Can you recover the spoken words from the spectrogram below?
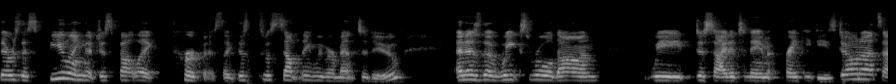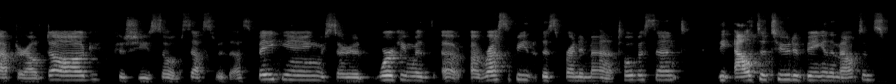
there was this feeling that just felt like purpose. Like this was something we were meant to do. And as the weeks rolled on, we decided to name it Frankie D's Donuts after our dog because she's so obsessed with us baking. We started working with a, a recipe that this friend in Manitoba sent the altitude of being in the mountains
